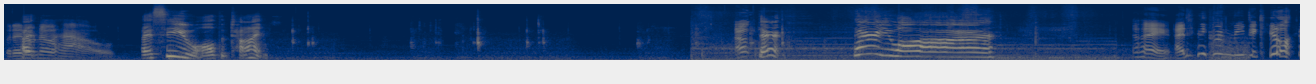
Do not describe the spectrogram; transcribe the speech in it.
but I I- don't know how. I see you all the time. Oh. There. There you are! Hey, I didn't even mean to kill her.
